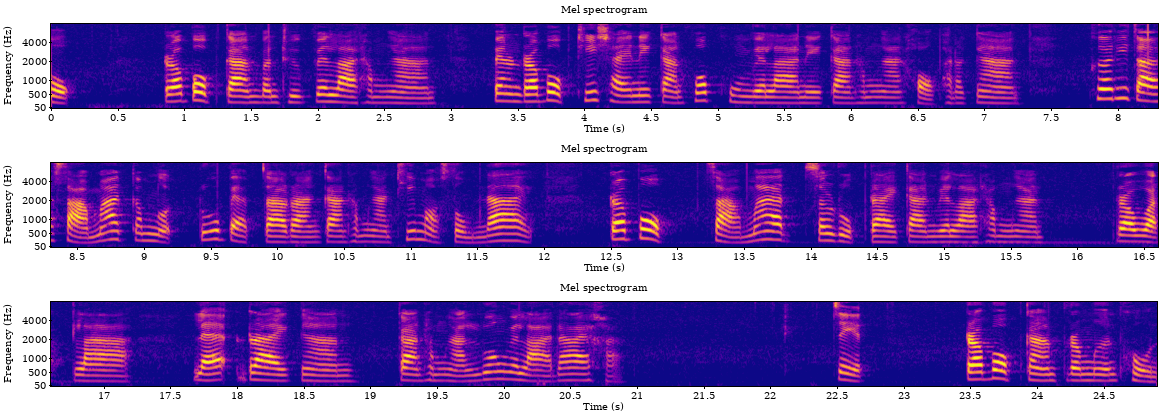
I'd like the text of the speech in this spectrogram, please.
6. ระบบการบันทึกเวลาทำงาน เป็นระบบที่ใช้ในการควบคุมเวลาในการทำงานของพนักงาน เพื่อที่จะสามารถกำหนดรูปแบบตารางการทำงานที่เหมาะสมได้ ระบบสามารถสรุปรายการเวลาทำงานประวัติลา และรายงานการทำงานล่วงเวลาได้ค่ะ 7. ระบบการประเมินผล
